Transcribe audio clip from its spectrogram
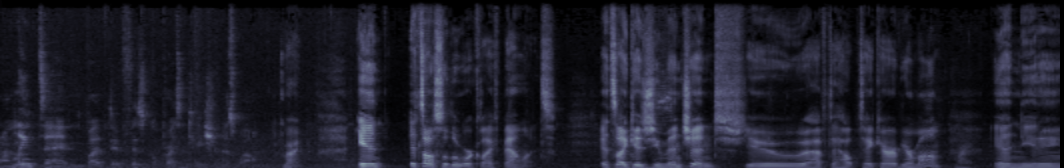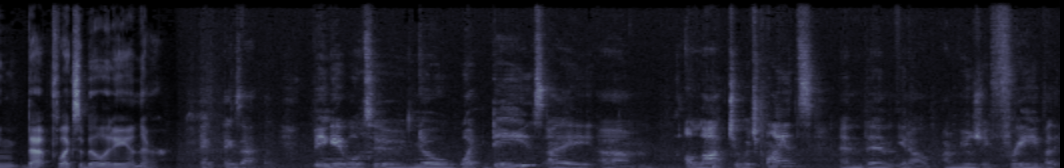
on LinkedIn, but their physical presentation as well. Right. And it's also the work life balance. It's like, as you mentioned, you have to help take care of your mom Right. and needing that flexibility in there. Exactly. Being able to know what days I um, a lot to which clients, and then you know I'm usually free. But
